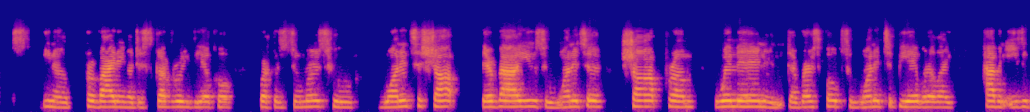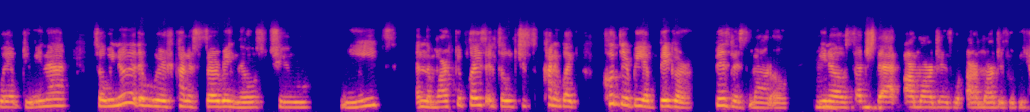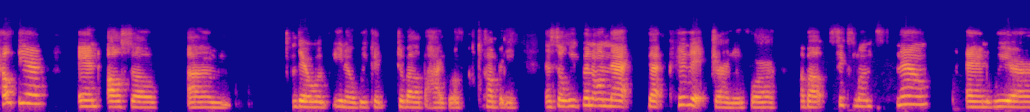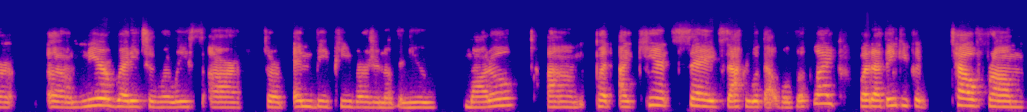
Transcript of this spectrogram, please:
you know, providing a discovery vehicle for consumers who wanted to shop their values, who wanted to shop from women and diverse folks who wanted to be able to like have an easy way of doing that. So we knew that we were kind of serving those two needs in the marketplace. And so just kind of like, could there be a bigger business model, you Mhm. know, such that our margins our margins would be healthier and also um, there would, you know, we could develop a high growth company. And so we've been on that that pivot journey for about six months now, and we are um, near ready to release our sort of MVP version of the new model. Um, but I can't say exactly what that will look like. But I think you could tell from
